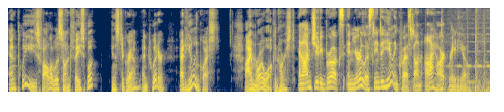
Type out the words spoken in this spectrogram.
And please follow us on Facebook, Instagram, and Twitter at Healing Quest. I'm Roy Walkenhorst. And I'm Judy Brooks, and you're listening to Healing Quest on iHeartRadio.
